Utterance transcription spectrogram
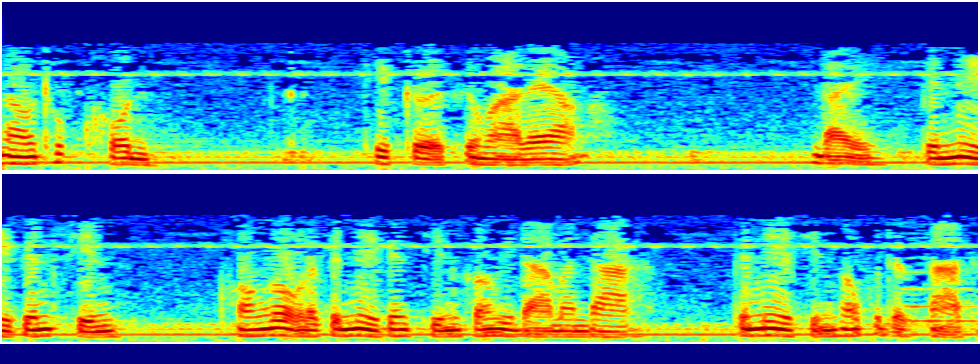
เราทุกคนที่เกิดขึ้นมาแล้ว ได้เป็นหนี้เป็นสินของโลกและเป็นหนี้เป็นสินของวิดามารดา เป็นหนี้สินของพุทธศาส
